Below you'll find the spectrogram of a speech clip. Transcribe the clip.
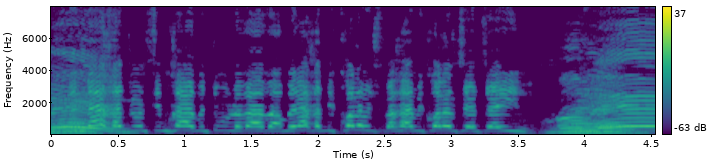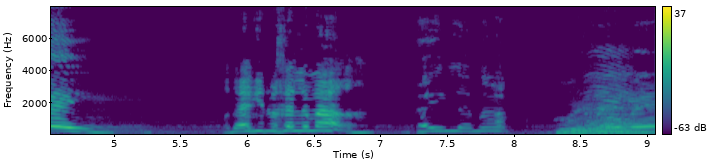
בנחת ובשמחה ובטוב לבב, והרבה נחת מכל המשפחה, מכל הצאצאים. אמן. כבודו יגיד לכן למר, חיים למה? אמן.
